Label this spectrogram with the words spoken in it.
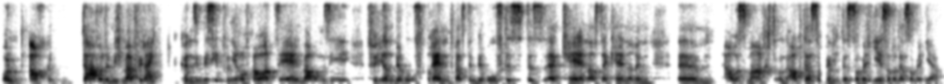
Und auch da würde mich mal vielleicht, können Sie ein bisschen von Ihrer Frau erzählen, warum sie für ihren Beruf brennt, was den Beruf des, des äh, Kellners, der Kellnerin ähm, ausmacht und auch der Sommelier, oder der Sommelier.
